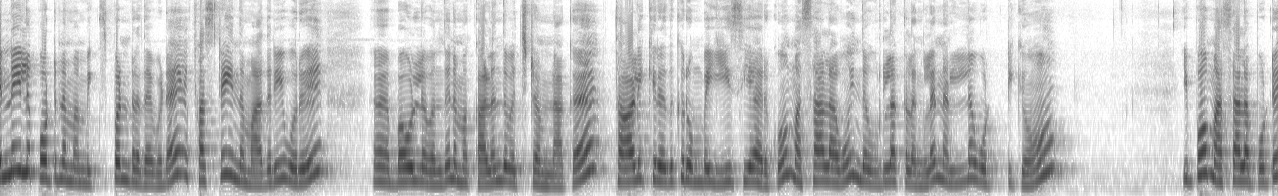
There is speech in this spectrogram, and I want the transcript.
எண்ணெயில் போட்டு நம்ம மிக்ஸ் பண்ணுறத விட ஃபஸ்ட்டே இந்த மாதிரி ஒரு பவுலில் வந்து நம்ம கலந்து வச்சிட்டோம்னாக்க தாளிக்கிறதுக்கு ரொம்ப ஈஸியாக இருக்கும். மசாலாவும் இந்த உருளைக்கிழங்குல நல்லா ஒட்டிக்கும். இப்போது மசாலா போட்டு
